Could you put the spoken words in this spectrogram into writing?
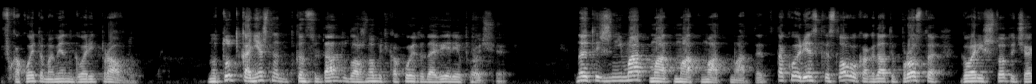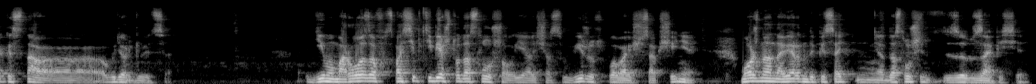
в какой-то момент говорить правду. Но тут, конечно, консультанту должно быть какое-то доверие и прочее. Но это же не мат, мат, мат, мат, мат. Это такое резкое слово, когда ты просто говоришь что-то, человек из сна э, выдергивается. Дима Морозов, спасибо тебе, что дослушал. Я сейчас вижу всплывающее сообщение. Можно, наверное, дописать, дослушать в записи.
